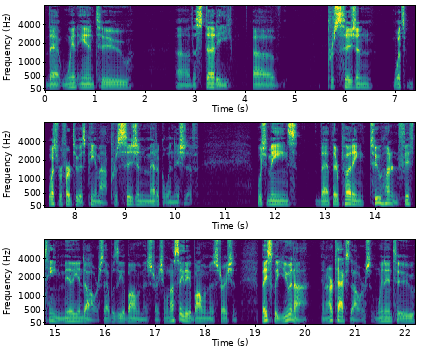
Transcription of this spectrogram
that went into uh, the study of precision what's what's referred to as PMI precision medical initiative which means that they're putting 215 million dollars. That was the Obama administration. When I say the Obama administration basically you and I and our tax dollars went into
